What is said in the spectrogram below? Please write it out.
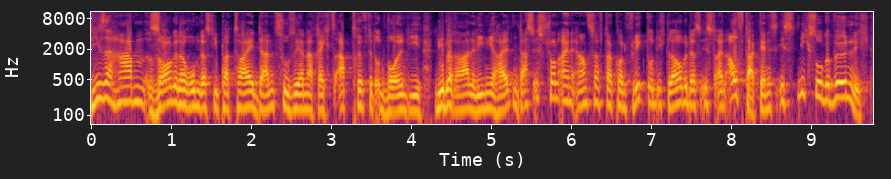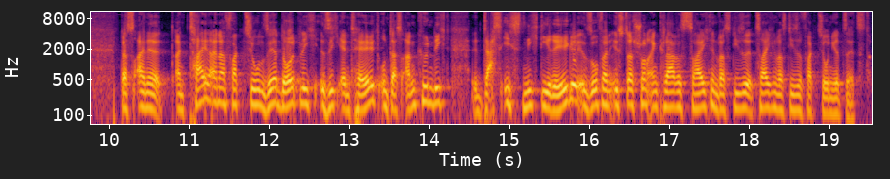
diese haben Sorge darum, dass die Partei dann zu sehr nach rechts abdriftet und wollen die liberale Linie halten. Das ist schon ein ernsthafter Konflikt und ich glaube, das ist ein Auftakt, denn es ist nicht so gewöhnlich, dass eine, ein Teil einer Fraktion sehr deutlich sich enthält und das ankündigt. Das ist nicht die Regel. Insofern ist das schon ein klares Zeichen, was diese, Zeichen, was diese Fraktion jetzt setzt.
